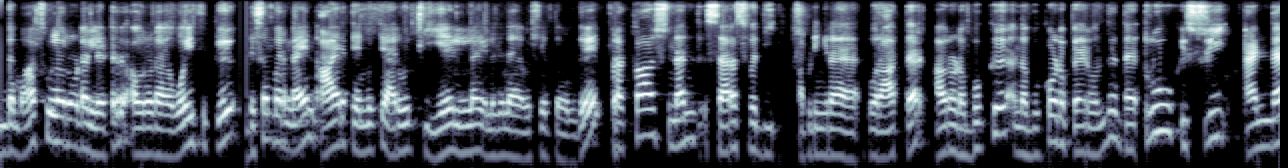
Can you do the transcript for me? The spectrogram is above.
இந்த மார்க்ஸ்மில்லரோட லெட்டர் அவரோட ஒய்ஃபுக்கு டிசம்பர் நைன் ஆயிரத்தி எண்ணூத்தி அறுபத்தி ஏழுல எழுதின விஷயத்த வந்து பிரகாஷ் நந்த் சரஸ்வதி அப்படிங்கிற ஒரு ஆத்தர் அவரோட புக்கு அந்த புக்கோட பேர் வந்து the true history and the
